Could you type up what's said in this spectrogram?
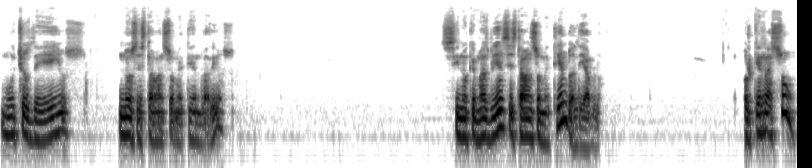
muchos de ellos no se estaban sometiendo a Dios, sino que más bien se estaban sometiendo al diablo. ¿Por qué razón?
